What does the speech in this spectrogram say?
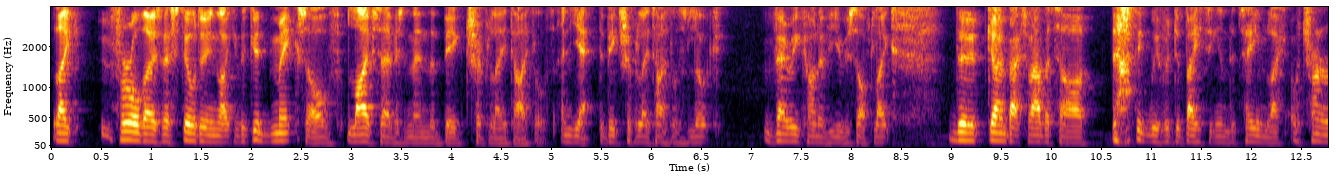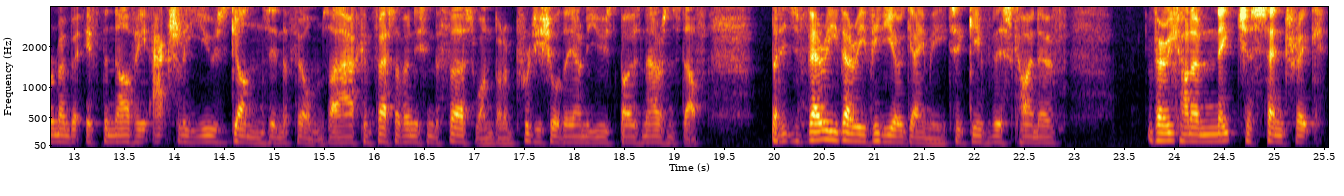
like for all those, they're still doing like the good mix of live service and then the big AAA titles. And yet, the big AAA titles look very kind of Ubisoft. Like the going back to Avatar, I think we were debating in the team, like we're trying to remember if the Navi actually used guns in the films. And I confess I've only seen the first one, but I'm pretty sure they only used bows and arrows and stuff. But it's very, very video gamey to give this kind of very kind of nature centric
